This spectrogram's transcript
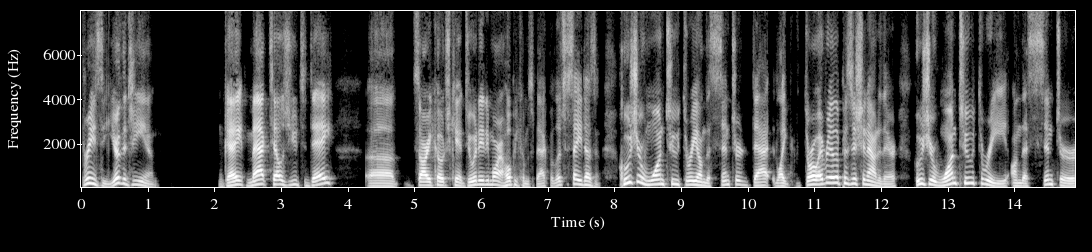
Breezy, you're the GM. Okay. Mac tells you today, uh, sorry, coach, can't do it anymore. I hope he comes back, but let's just say he doesn't. Who's your one, two, three on the center? That like throw every other position out of there. Who's your one, two, three on the center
